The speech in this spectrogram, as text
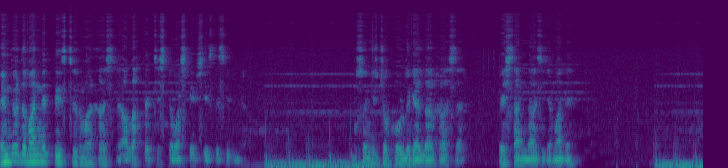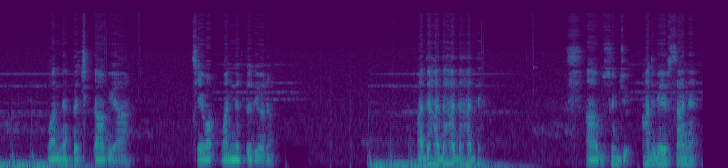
M4'de One de istiyorum arkadaşlar. Allah'tan keşke başka bir şey isteseydim ya. Bu sunucu çok uğurlu geldi arkadaşlar. 5 tane daha açacağım hadi. One de çıktı abi ya. Şey One de diyorum. Hadi hadi hadi hadi. Abi sunucu. Hadi bir efsane.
